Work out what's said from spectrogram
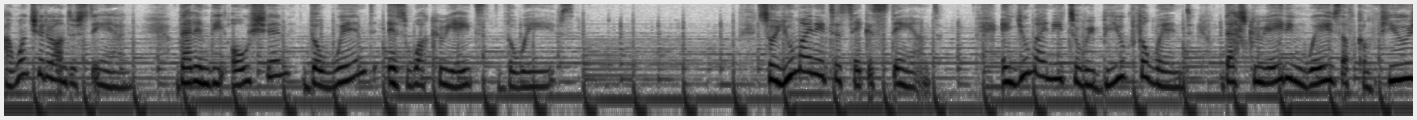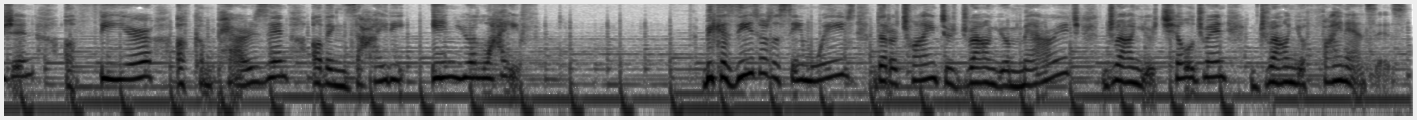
I want you to understand that in the ocean, the wind is what creates the waves. So you might need to take a stand and you might need to rebuke the wind that's creating waves of confusion, of fear, of comparison, of anxiety in your life. Because these are the same waves that are trying to drown your marriage, drown your children, drown your finances.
